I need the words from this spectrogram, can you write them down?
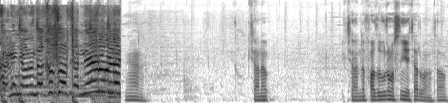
Senin yanında kız var sen neye rol Yani. Bir tane bir tane de fazla vurmasın yeter bana tamam.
